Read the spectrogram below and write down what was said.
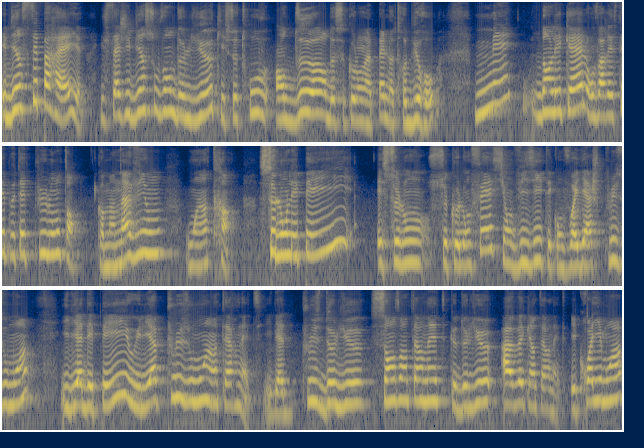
eh bien c'est pareil, il s'agit bien souvent de lieux qui se trouvent en dehors de ce que l'on appelle notre bureau, mais dans lesquels on va rester peut-être plus longtemps comme un avion ou un train. Selon les pays et selon ce que l'on fait, si on visite et qu'on voyage plus ou moins, il y a des pays où il y a plus ou moins Internet. Il y a plus de lieux sans Internet que de lieux avec Internet. Et croyez-moi,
